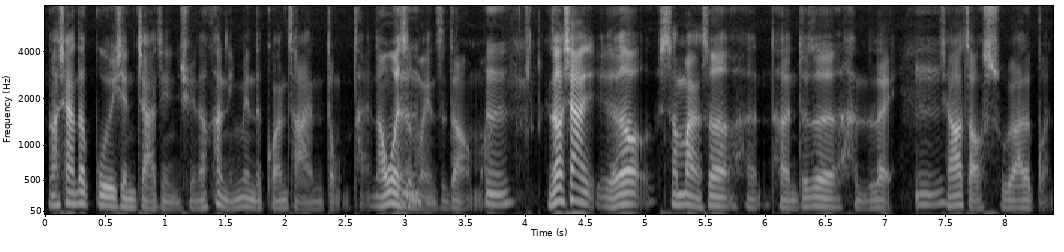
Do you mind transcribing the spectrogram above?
然后现在都故意先加进去，然后看里面的观察跟动态。那为什么你知道吗？嗯，你知道现在有时候上班的时候很很就是很累，嗯，想要找舒压的管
